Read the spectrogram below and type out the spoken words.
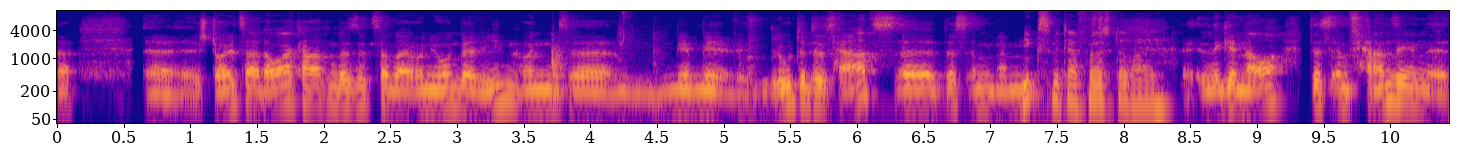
äh, stolzer Dauerkartenbesitzer bei Union Berlin und äh, mir, mir blutet das Herz, äh, das im, im Nix mit der Försterei. Äh, genau, das im Fernsehen äh,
